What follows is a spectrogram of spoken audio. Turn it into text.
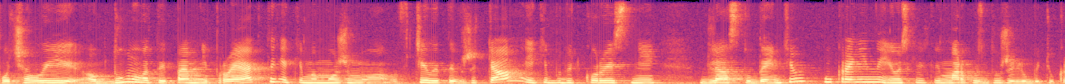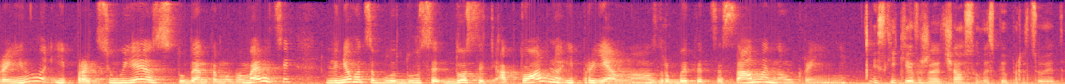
почали обдумувати певні проекти, які ми можемо втілити в життя, які будуть корисні для студентів України. І оскільки Маркус дуже любить Україну і працює з студентами в Америці, для нього це було досить, досить актуально і приємно зробити це саме на Україні. І скільки вже часу ви співпрацюєте?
